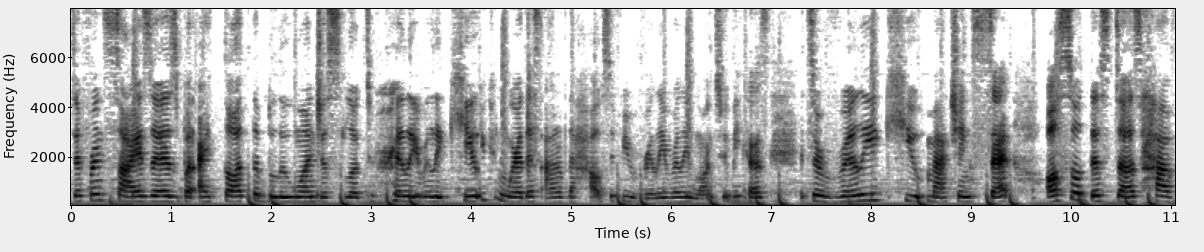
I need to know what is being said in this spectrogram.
different sizes but I thought the blue one just looked really really cute. You can wear this out of the house if you really really want to because it's a really cute matching set. Also this does have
